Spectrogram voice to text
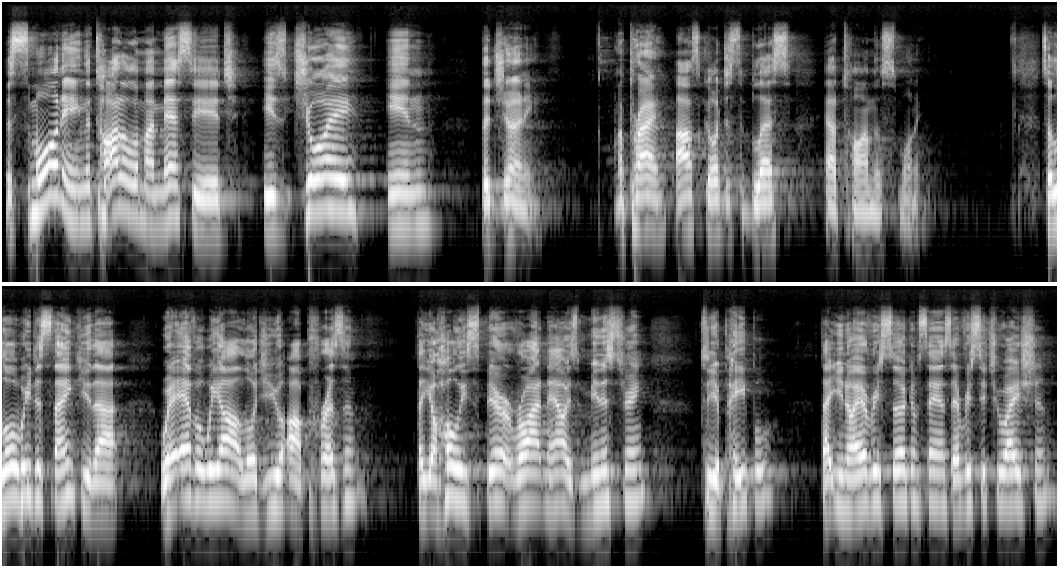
This morning, the title of my message is Joy in the Journey. I pray, ask God just to bless our time this morning. So, Lord, we just thank you that wherever we are, Lord, you are present, that your Holy Spirit right now is ministering to your people, that you know every circumstance, every situation.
